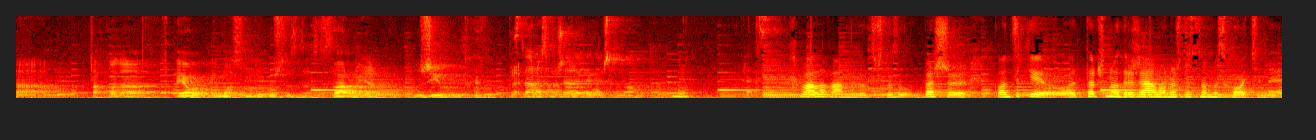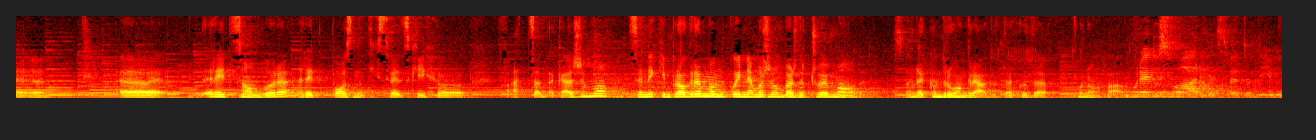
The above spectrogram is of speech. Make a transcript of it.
A, tako da, evo, imao sam mogućnost da stvarno ja uživam. I stvarno smo želeli nešto novo da Hvala vam, zato što baš koncert je tačno odražava ono što samo shoćene red Sombora, red poznatih svetskih faca, da kažemo, sa nekim programom koji ne možemo baš da čujemo u nekom drugom gradu, tako da puno hvala. U redu su arije, sve to divno,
